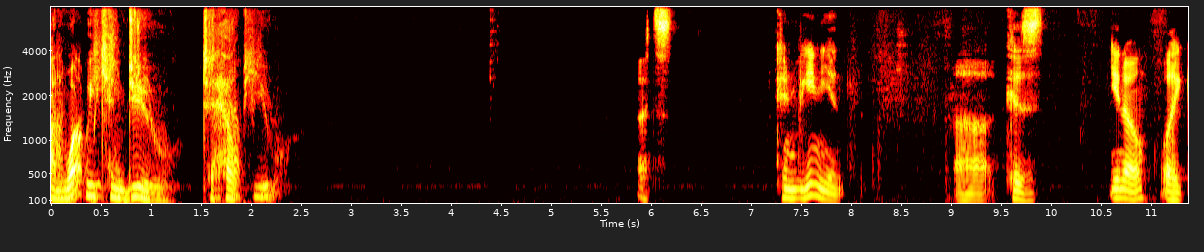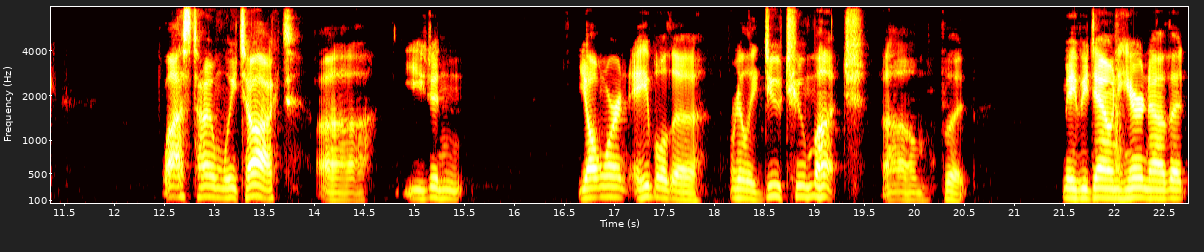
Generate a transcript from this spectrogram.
on what we can do to help you. That's convenient. Because, you know, like last time we talked, uh, you didn't, y'all weren't able to really do too much. Um, but maybe down here, now that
